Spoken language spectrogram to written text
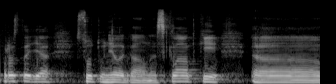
prostredia. Sú tu nelegálne skládky, uh,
